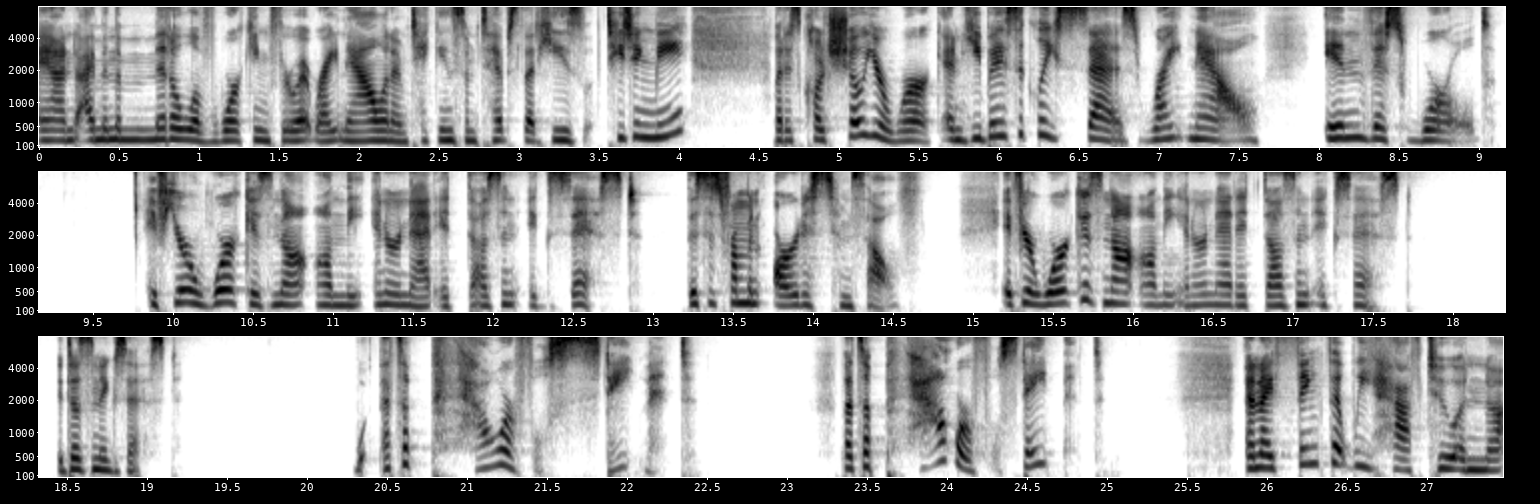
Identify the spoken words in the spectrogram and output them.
And I'm in the middle of working through it right now. And I'm taking some tips that he's teaching me, but it's called Show Your Work. And he basically says right now in this world, if your work is not on the internet, it doesn't exist. This is from an artist himself. If your work is not on the internet, it doesn't exist. It doesn't exist. That's a powerful statement. That's a powerful statement. And I think that we have to uh,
